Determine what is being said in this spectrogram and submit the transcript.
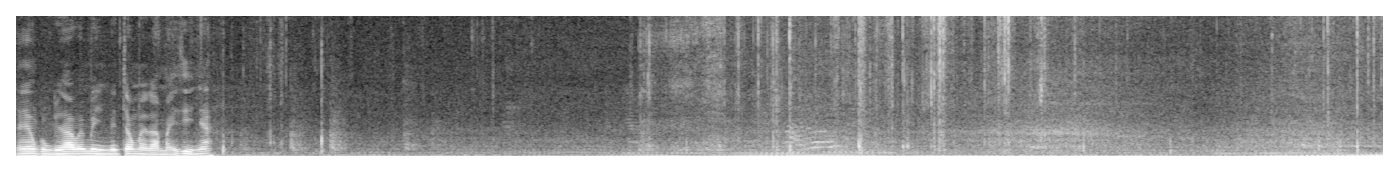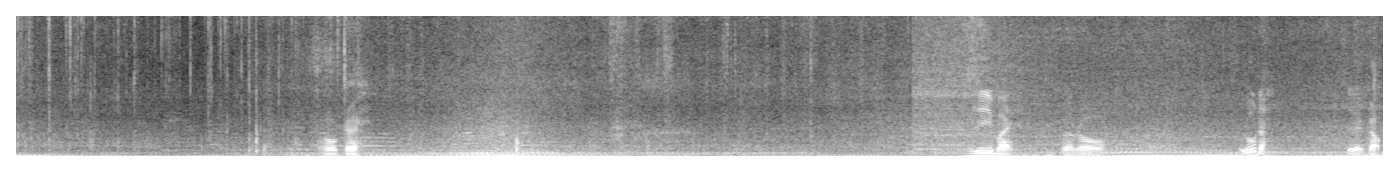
Anh em cùng chúng ta với mình bên trong này là máy gì nhé rồi G7 Pro. Lút à? G7 cộng.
